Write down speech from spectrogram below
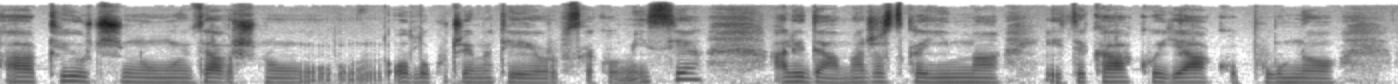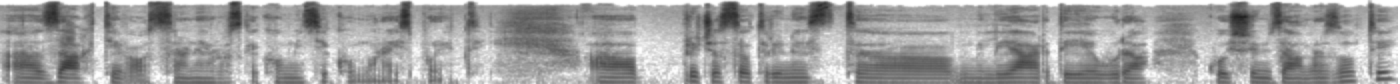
A, Ključnu, završnu odluku će imati i Europska komisija, ali da, Mađarska ima i tekako jako puno a, zahtjeva od strane Europske komisije koje mora ispuniti. Priča se o 13 a, milijardi eura koji su im zamrznuti,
